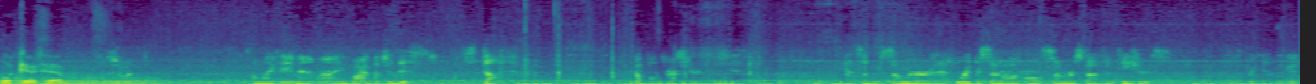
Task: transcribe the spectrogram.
Look at him. So I'm like, hey man, why don't you buy a bunch of this stuff? A couple dressers and shit. Had some summer, uh, 40% off all summer stuff and t-shirts. Pretty damn good.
